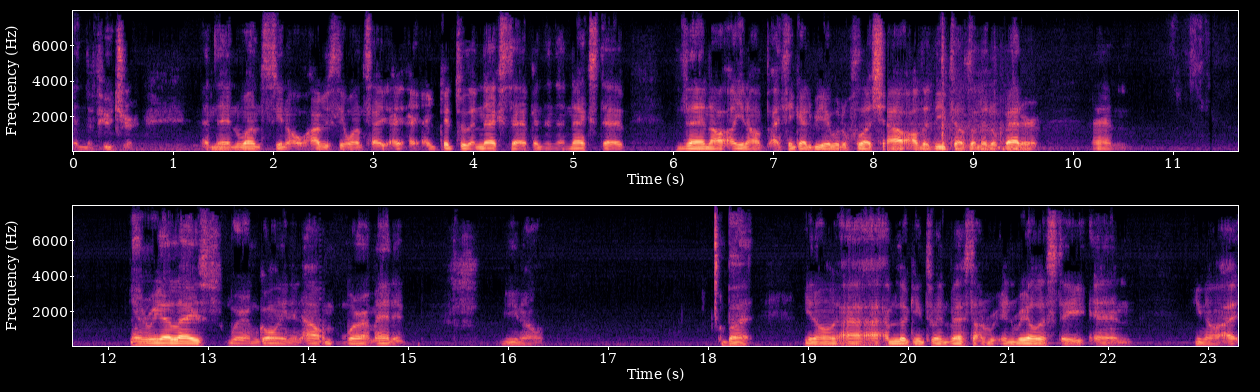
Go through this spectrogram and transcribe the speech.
in the future. And then once you know, obviously, once I, I, I get to the next step, and then the next step, then I'll you know I think I'd be able to flesh out all the details a little better, and and realize where I'm going and how I'm, where I'm headed. You know, but you know I, I- am looking to invest on in real estate, and you know I,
